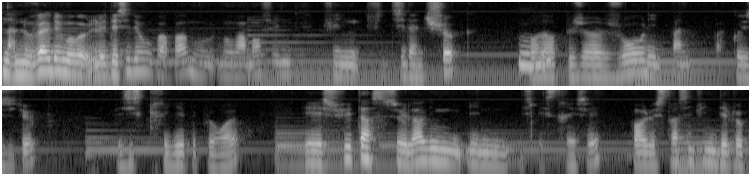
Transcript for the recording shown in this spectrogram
la nouvelle de mon, le décès de mon papa, mon, mon maman fait une, fait une, fait une choc Mhm. pendant plusieurs jours, il pas à cause de Dieu. Il crier, il pleurer. Et suite à cela, il, il, il se fait stresser. Par le stress, il développe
